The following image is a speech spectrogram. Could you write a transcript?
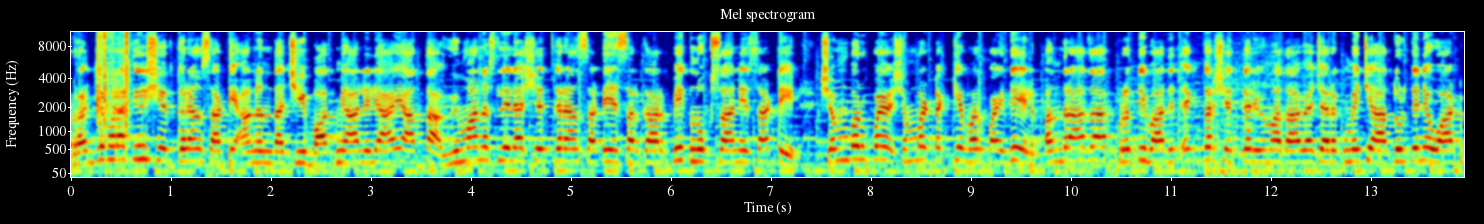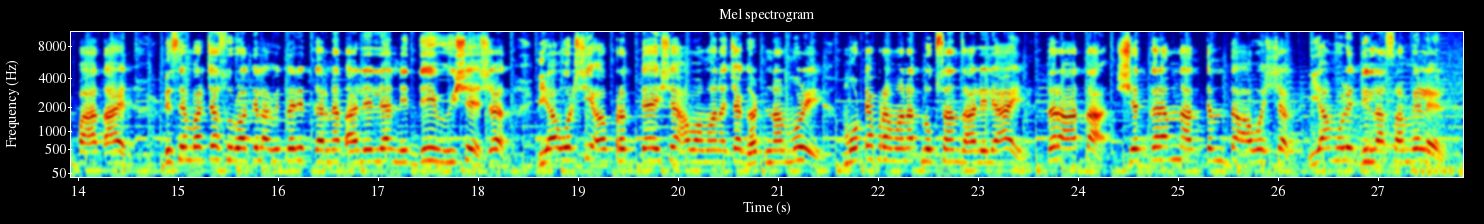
राज्यभरातील शेतकऱ्यांसाठी आनंदाची बातमी आलेली आहे. आता विमा नसलेल्या शेतकऱ्यांसाठी सरकार पीक नुकसानीसाठी शंभर रुपये शंभर टक्के भरपाई देईल. पंधरा हजार प्रतिबाधित एकर शेतकरी विमा दाव्याच्या रकमेची आतुरतेने वाट पाहत आहेत. डिसेंबरच्या सुरुवातीला वितरित करण्यात आलेल्या निधी विशेषत यावर्षी अप्रत्याशित हवामानाच्या घटनांमुळे मोठ्या प्रमाणात नुकसान झालेले आहे. तर आता शेतकऱ्यांना अत्यंत आवश्यक यामुळे दिलासा मिळेल.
